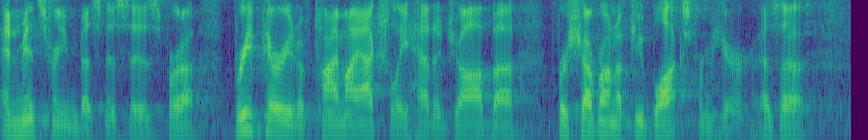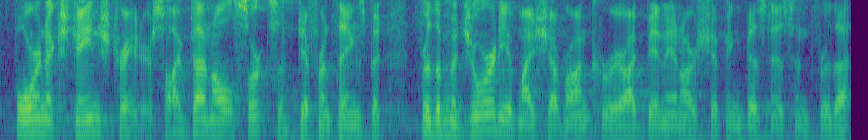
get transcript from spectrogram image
and midstream businesses. For a brief period of time, I actually had a job uh, for Chevron a few blocks from here as a foreign exchange trader. So I've done all sorts of different things, but for the majority of my Chevron career, I've been in our shipping business, and for the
